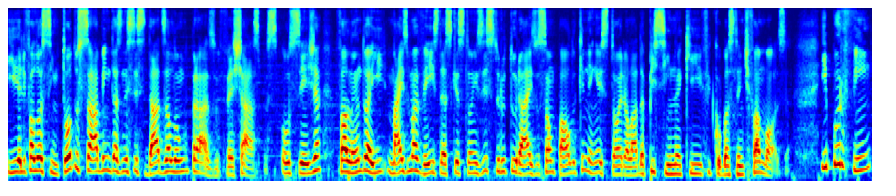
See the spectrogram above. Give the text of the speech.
e ele falou assim: todos sabem das necessidades a longo prazo, fecha aspas. Ou seja, falando aí mais uma vez das questões estruturais do São Paulo, que nem a história lá da piscina que ficou bastante famosa. E por fim,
